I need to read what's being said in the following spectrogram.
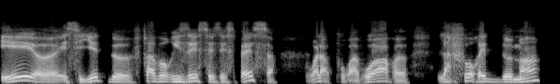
et euh, essayer de favoriser ces espèces voilà, pour avoir euh, la forêt de demain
